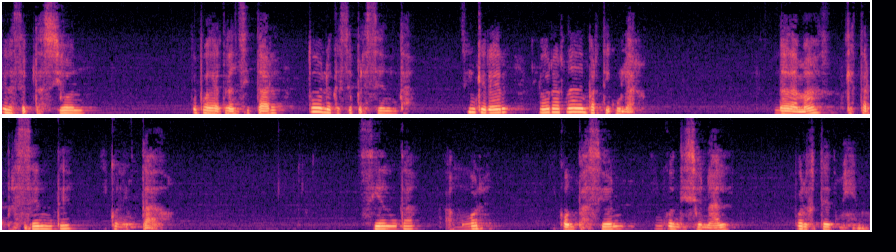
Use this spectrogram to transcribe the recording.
de la aceptación, de poder transitar todo lo que se presenta sin querer lograr nada en particular, nada más que estar presente y conectado. Sienta amor y compasión incondicional por usted mismo.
